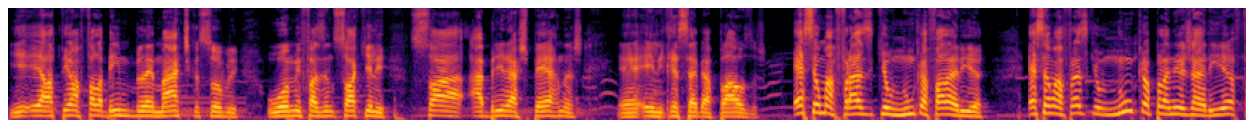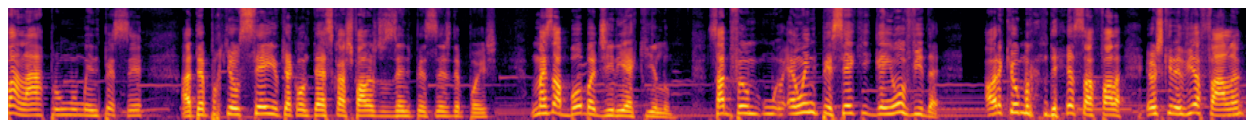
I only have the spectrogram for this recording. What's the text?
E ela tem uma fala bem emblemática sobre o homem fazendo só aquele. só abrir as pernas, é, ele recebe aplausos. Essa é uma frase que eu nunca falaria. Essa é uma frase que eu nunca planejaria falar para um NPC. Até porque eu sei o que acontece com as falas dos NPCs depois. Mas a boba diria aquilo. Sabe, foi um, é um NPC que ganhou vida. A hora que eu mandei essa fala, eu escrevi a fala,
